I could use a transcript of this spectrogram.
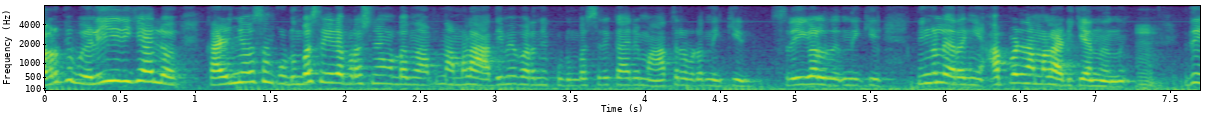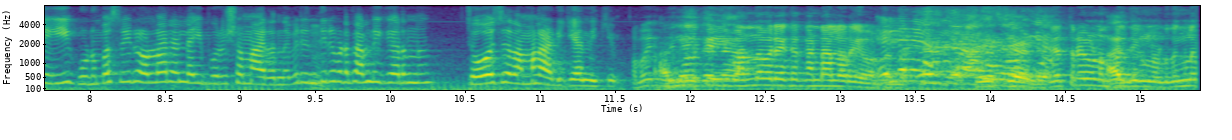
അവർക്ക് വെളിയിരിക്കാമല്ലോ കഴിഞ്ഞ ദിവസം കുടുംബശ്രീയുടെ പ്രശ്നം കൊണ്ടുവന്നു അപ്പം നമ്മൾ ആദ്യമേ പറഞ്ഞു കുടുംബശ്രീക്കാർ മാത്രം ഇവിടെ നിൽക്കും സ്ത്രീകൾ നിൽക്കും നിങ്ങൾ ഇറങ്ങി അപ്പോൾ നമ്മൾ അടിക്കാൻ നിന്ന്. ഇത് ഈ കുടുംബശ്രീയിലുള്ളവരല്ല ഈ പുരുഷന്മാരെന്ന്? ഇവർ എന്തിനും ഇവിടെ തള്ളി കയറുന്നു? ചോദിച്ചാൽ നമ്മൾ അടിക്കാൻ നിൽക്കും. അപ്പൊ നിങ്ങൾക്ക് ഈ വന്നവരെയൊക്കെ കണ്ടാൽ തീർച്ചയായിട്ടും. എത്രയോളം പ്രതികളുണ്ട്? നിങ്ങൾ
